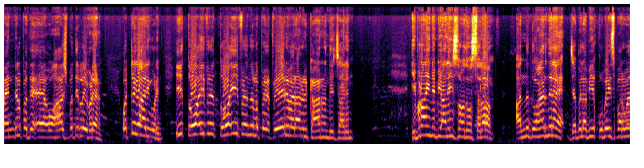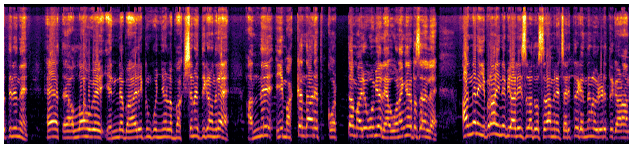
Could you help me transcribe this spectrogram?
മെന്റൽ ആശുപത്രിയുള്ള ഇവിടെയാണ്. ഒറ്റ കാര്യം കൂടി. ഈ തോയിഫിന് തോയിഫ് എന്നുള്ള പേര് വരാനൊരു കാരണം എന്താ വെച്ചാൽ ഇബ്രാഹിം നബി അലൈഹി സ്വാദ് വസ്സലാം അന്ന് ദ്വാരുന്നില്ലേ ജബൽ അബി ഖുബൈസ് പർവതത്തിൽ നിന്ന് ഏ അള്ളാഹുവേ എന്റെ ഭാര്യക്കും കുഞ്ഞുള്ള ഭക്ഷണം എത്തിക്കണം എന്നല്ലേ? അന്ന് ഈ മക്ക എന്താണ് കൊട്ട മരുഭൂമിയല്ലേ? ഉണങ്ങേട്ട സ്ഥലല്ലേ? അങ്ങനെ ഇബ്രാഹിം നബി അലൈഹി സ്വലാത്തു വസ്സലാമിന്റെ ചരിത്ര ഗ്രന്ഥങ്ങൾ ഒരിടത്ത് കാണാം.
